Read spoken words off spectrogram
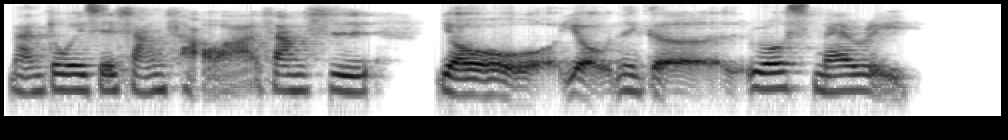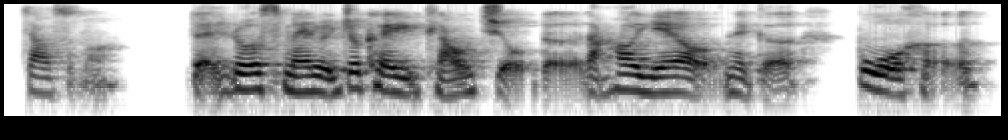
蛮多一些香草啊，像是有有那个 rosemary 叫什么？对，rosemary 就可以调酒的，然后也有那个薄荷。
